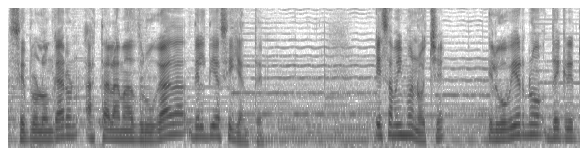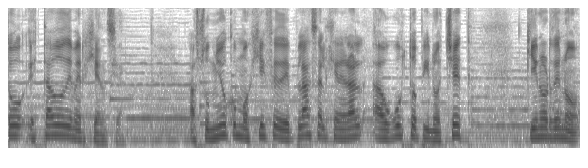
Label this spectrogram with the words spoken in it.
se prolongaron hasta la madrugada del día siguiente. Esa misma noche, el gobierno decretó estado de emergencia. Asumió como jefe de plaza el general Augusto Pinochet, quien ordenó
